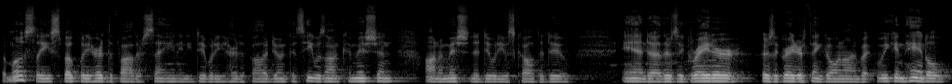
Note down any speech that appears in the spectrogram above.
but mostly he spoke what he heard the Father saying, and he did what he heard the Father doing because he was on commission, on a mission to do what he was called to do. And uh, there's a greater there's a greater thing going on, but we can handle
